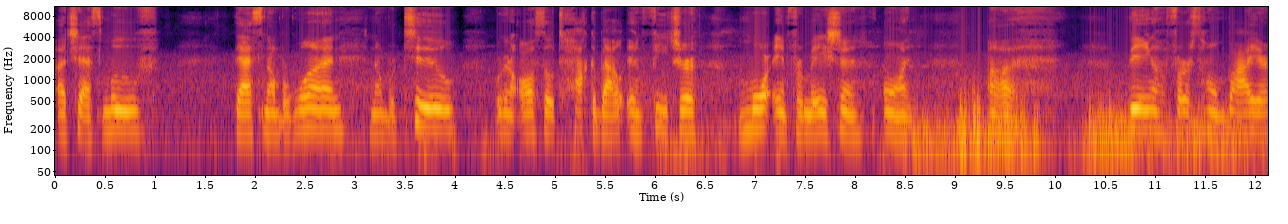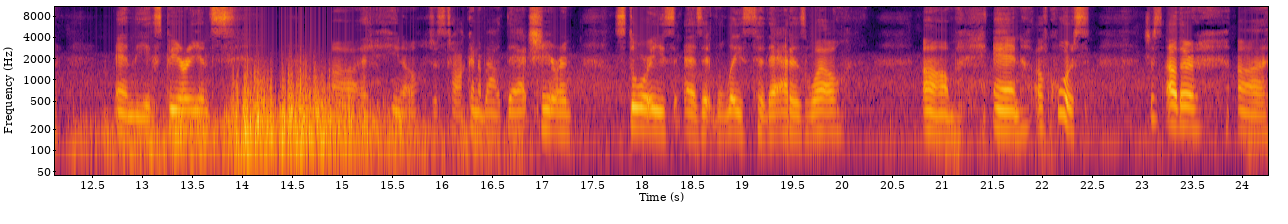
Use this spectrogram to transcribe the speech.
a chess move. That's number one. Number two, we're going to also talk about and feature more information on uh, being a first home buyer and the experience. You know, just talking about that, sharing stories as it relates to that as well. Um, and of course, just other uh,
